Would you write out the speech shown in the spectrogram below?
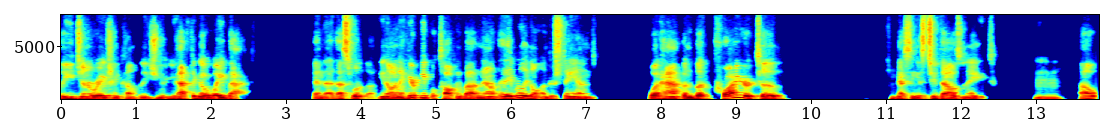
lead generation companies, you, you have to go way back. And that's what, you know, and I hear people talking about now, they really don't understand what happened. But prior to, I'm guessing it's 2008, mm-hmm. uh,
